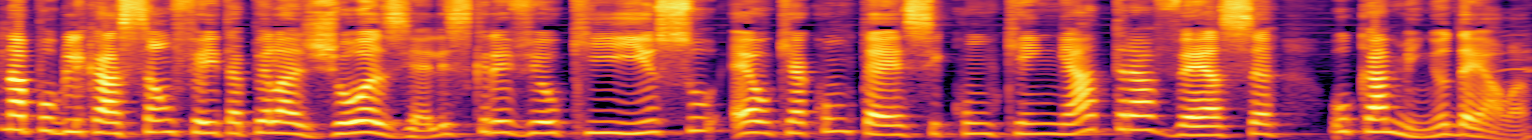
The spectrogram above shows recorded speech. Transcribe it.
Na publicação feita pela Josi, ela escreveu que isso é o que acontece com quem atravessa o caminho dela.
